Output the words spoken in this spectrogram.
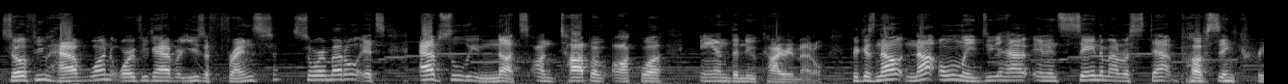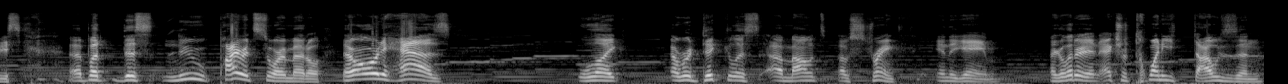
So if you have one, or if you can have use a friend's Sora medal, it's absolutely nuts on top of Aqua and the new Kairi medal. Because now, not only do you have an insane amount of stat buffs increase, uh, but this new Pirate Story medal that already has, like, a ridiculous amount of strength in the game. Like, literally an extra 20,000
